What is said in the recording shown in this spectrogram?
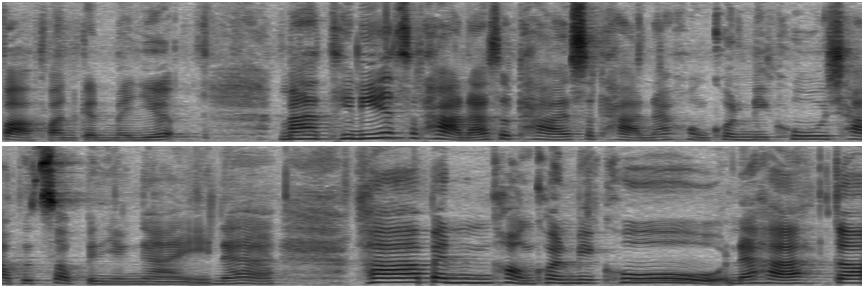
ฝ่าฟันกันมาเยอะ มาทีนี้สถานะสุดท้ายสถานะของคนมีคู่ชาวพฤษภเป็นยังไงนะคะถ้าเป็นของคนมีคู่นะคะ ก็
